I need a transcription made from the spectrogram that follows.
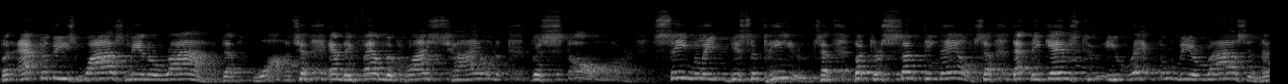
But after these wise men arrived, watch, and they found the Christ child, the star seemingly disappears. But there's something else that begins to erect on the horizon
